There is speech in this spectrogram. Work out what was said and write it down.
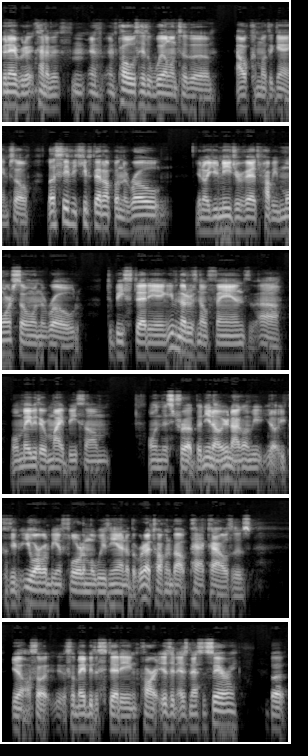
been able to kind of impose his will into the outcome of the game. So let's see if he keeps that up on the road. You know, you need your vets probably more so on the road to be steadying, even though there's no fans. Uh, well, maybe there might be some on this trip. But you know, you're not going to be, you know, because you, are going to be in Florida and Louisiana, but we're not talking about packed houses. You know, so so maybe the steadying part isn't as necessary, but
